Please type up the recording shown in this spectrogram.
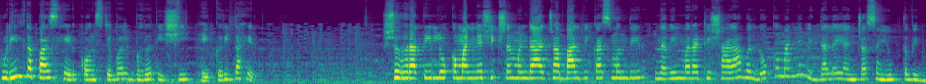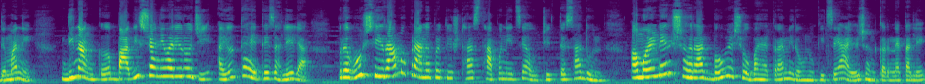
पुढील तपास हेड कॉन्स्टेबल भरत इशी हे करीत आहेत. शहरातील लोकमान्य शिक्षण मंडळाच्या बालविकास मंदिर नवीन मराठी शाळा व लोकमान्य विद्यालय यांच्या संयुक्त विद्यमाने दिनांक बावीस जानेवारी रोजी अयोध्या येथे झालेल्या प्रभू श्रीराम प्राणप्रतिष्ठा स्थापनेचे औचित्य साधून अमळनेर शहरात भव्य शोभायात्रा मिरवणुकीचे आयोजन करण्यात आले.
